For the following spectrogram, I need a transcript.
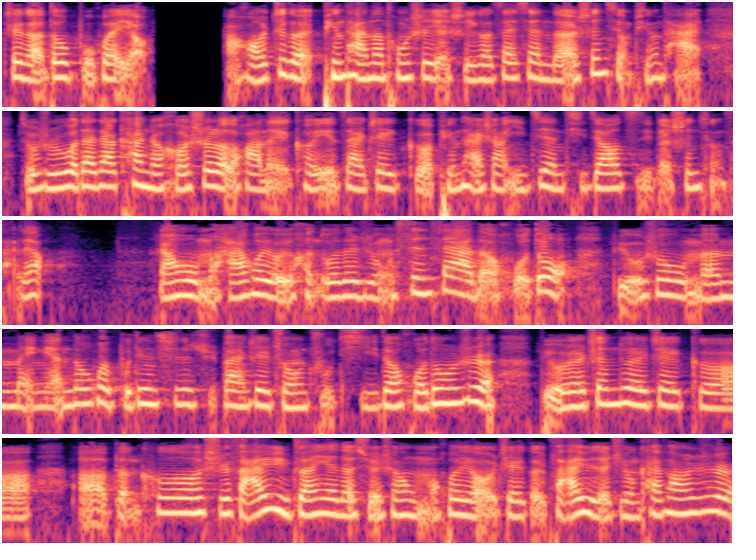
这个都不会有。然后这个平台呢，同时也是一个在线的申请平台，就是如果大家看着合适了的话呢，也可以在这个平台上一键提交自己的申请材料。然后我们还会有很多的这种线下的活动，比如说我们每年都会不定期的举办这种主题的活动日，比如说针对这个呃本科是法语专业的学生，我们会有这个法语的这种开放日，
